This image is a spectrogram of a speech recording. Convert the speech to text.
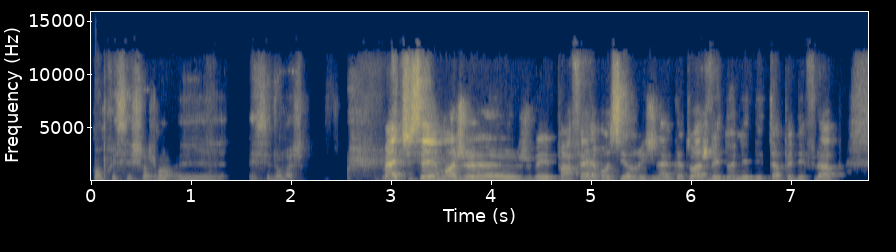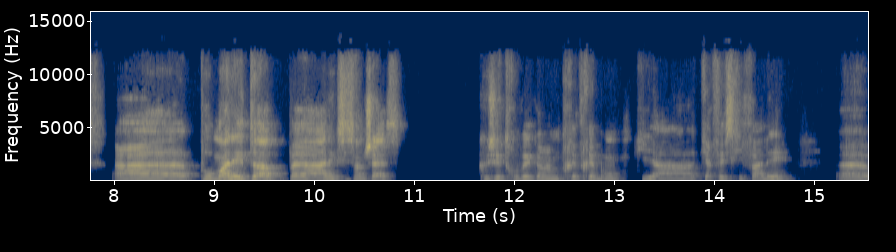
compris ces changements et, c'est dommage. Ben, tu sais, moi, je ne vais pas faire aussi original que toi. Je vais donner des tops et des flops. Euh, pour moi, les tops, ben, Alexis Sanchez, que j'ai trouvé quand même très, très bon, qui a, qui a fait ce qu'il fallait. Euh,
